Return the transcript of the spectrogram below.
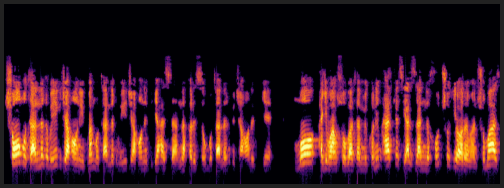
شما متعلق به یک جهانید من متعلق به یک جهان دیگه هستم نفر سوم متعلق به جهان دیگه. ما اگه با هم صحبت هم می‌کنیم هر کسی از زن خود شد یار من. شما از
